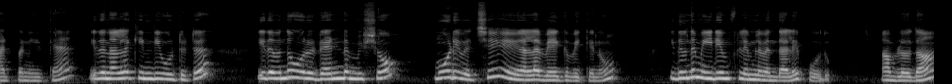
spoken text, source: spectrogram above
ஆட் பண்ணியிருக்கேன். இதை நல்லா கிண்டி விட்டுட்டு இதை வந்து ஒரு ரெண்டு நிமிஷம் மூடி வச்சு நல்லா வேக வைக்கணும். இது வந்து மீடியம் ஃப்ளேமில் வந்தாலே போதும். அவ்வளோதான்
